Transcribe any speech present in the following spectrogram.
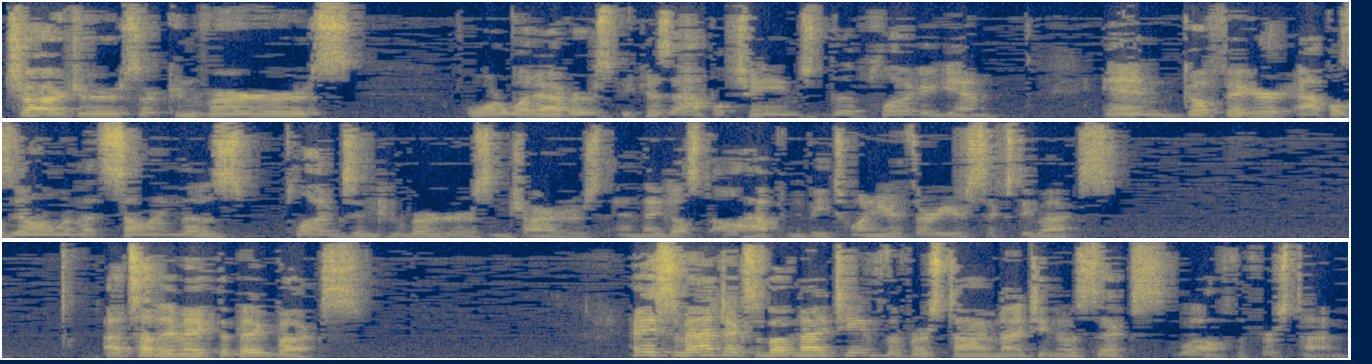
chargers or converters or whatever's because Apple changed the plug again. And go figure, Apple's the only one that's selling those plugs and converters and chargers, and they just all happen to be 20 or 30 or 60 bucks. That's how they make the big bucks. Hey, Symantec's above 19 for the first time, 1906. Well, for the first time.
